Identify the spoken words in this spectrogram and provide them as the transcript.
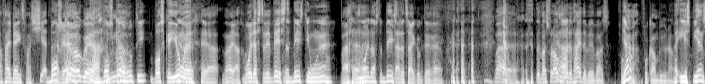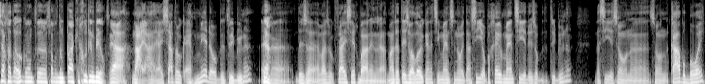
Of hij denkt van shit, Boske. heb ook weer. Ja. Boske Nou, roept hij. Boske jongen. Ja, nou ja, goed. Mooi dat ze er weer best. Dat best, jongen. Maar, eh, Mooi dat is de best. Ja, dat zei ik ook tegen hem. maar eh, het was vooral Ja. mooi dat hij er weer was. Voor, Ja. Voor Cambuur dan. ESPN zag dat ook, want eh, ze hadden het een paar keer goed in beeld. Ja, nou ja, hij zat ook echt midden op de tribune. En, eh, dus hij was ook vrij zichtbaar inderdaad. Maar dat is wel leuk, hè? dat zien mensen nooit. Dan zie je op een gegeven moment, zie je dus op de tribune... Dan zie je zo'n eh, zo'n kabelboy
